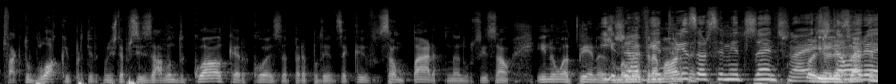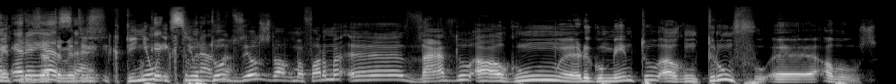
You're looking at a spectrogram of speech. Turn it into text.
De facto, o Bloco e o Partido Comunista precisavam de qualquer coisa para poder dizer que são parte na negociação e não apenas E uma já letra morta. três orçamentos antes, não é? Pois, a questão era, exatamente, era exatamente essa. isso. E que tinham, que é e que que tinham todos eles, de alguma forma, eh, dado algum argumento, algum trunfo eh, aos,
